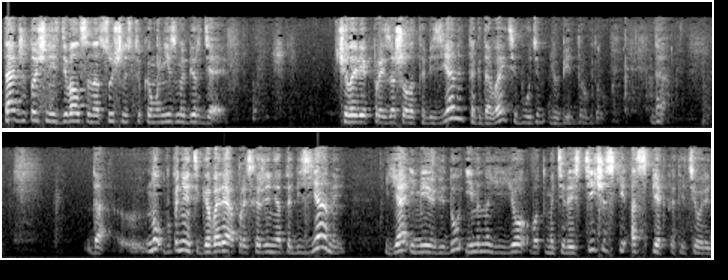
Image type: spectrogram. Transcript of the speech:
Также точно издевался над сущностью коммунизма Бердяев. Человек произошел от обезьяны, так давайте будем любить друг друга. Да. Да. Ну, вы понимаете, говоря о происхождении от обезьяны, я имею в виду именно ее вот материалистический аспект этой теории.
